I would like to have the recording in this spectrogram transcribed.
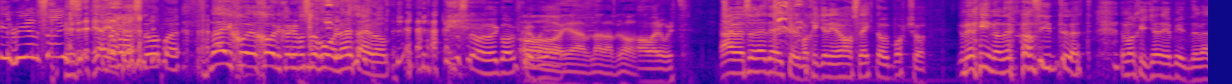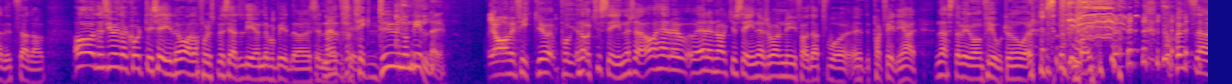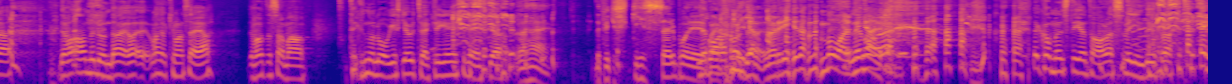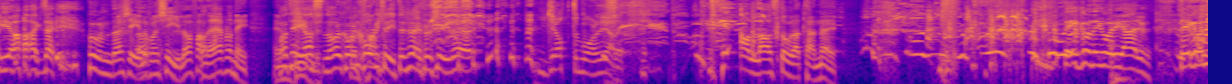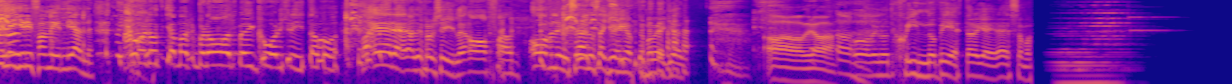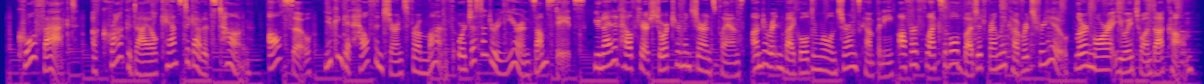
I real size. De bara slår på det. Nej Jorge, du får slå hårdare säger de. Då slår de med golfklubba. Åh jävlar vad bra. Ja, vad roligt. Nej, men så det, det är kul. Man skickar ner och har släkt långt bort så. Men innan det fanns internet, när man skickar ner bilder väldigt sällan. Ja, du ska vi ta kort till Chile och alla får ett speciellt leende på bilderna. Men fick du någon bilder? Ja, vi fick ju på några kusiner så här. Ja, här är, här är några kusiner, så var det nyfödda två, ett par tvillingar. Nästa bild var om 14 år. Så det, var, det var lite så här, det var annorlunda, vad kan man säga? Det var inte samma teknologiska utveckling i chilenska. Du fick skisser på det, var- familjen. Det var redan med Det, målningar. det kom en stentavla, svindyr frakt. ja, exakt. 100 kilo från Chile. Vad fan är det här för någonting? En Mattias, nu har det kommit kolkriter till dig från Chile. här. Grottmål igen. Alla har stora tänder. Tänk om det går i arv. Tänk om det ligger i familjen. Kommer något gammalt blad med en kolkrita på. Vad är det här? Ja, Det är från Chile. Ja, fan. Avlusa den och sen kan vi hänga upp den på väggen. Åh, bra. Åh, vi har gått skinn och betar och grejer. Det är som Cool fact a crocodile can't stick out its tongue. Also, you can get health insurance for a month or just under a year in some states. United Healthcare short term insurance plans, underwritten by Golden Rule Insurance Company, offer flexible, budget friendly coverage for you. Learn more at uh1.com.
